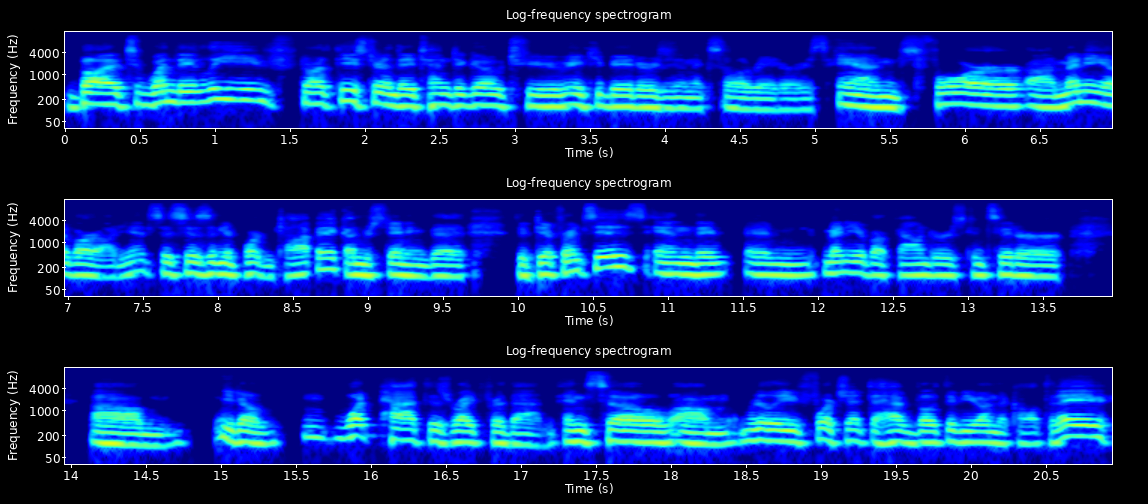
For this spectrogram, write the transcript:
but when they leave Northeastern, they tend to go to incubators and accelerators. And for uh, many of our audience, this is an important topic, understanding the, the differences. And, they, and many of our founders consider um, you know what path is right for them. And so um really fortunate to have both of you on the call today.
